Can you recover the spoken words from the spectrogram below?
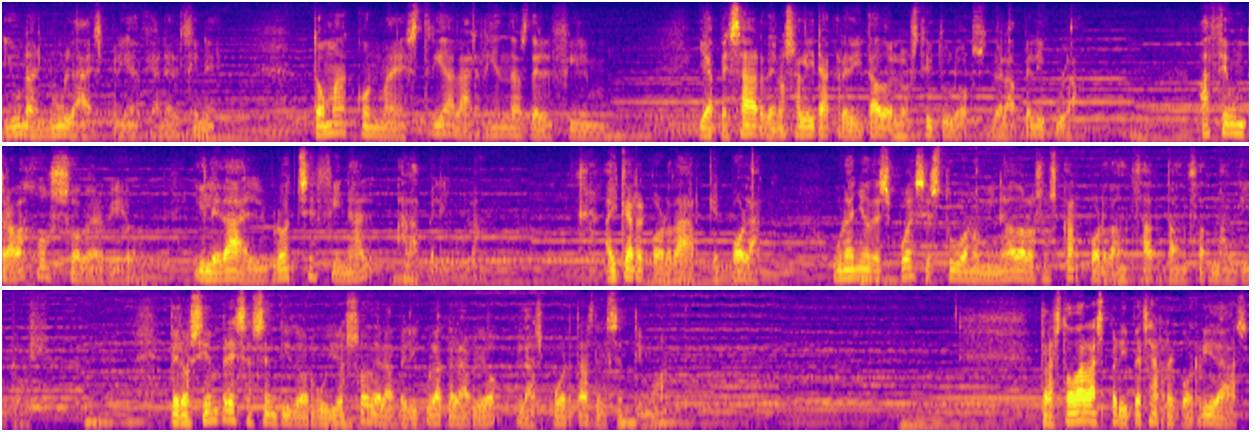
y una nula experiencia en el cine, toma con maestría las riendas del film y a pesar de no salir acreditado en los títulos de la película, hace un trabajo soberbio y le da el broche final a la película. Hay que recordar que Pollack un año después estuvo nominado a los Oscars por Danzad, Danzad Malditos. Pero siempre se ha sentido orgulloso de la película que le abrió las puertas del séptimo arte. Tras todas las peripecias recorridas,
